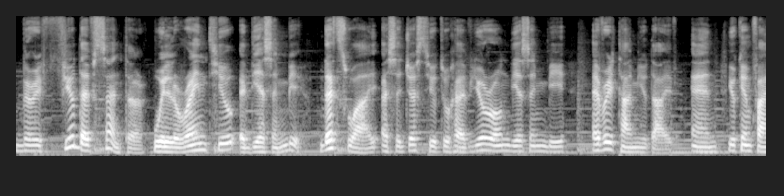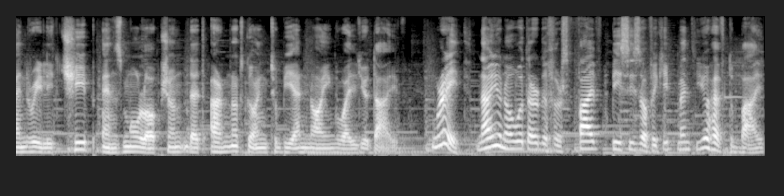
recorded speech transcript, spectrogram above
very few dive center will rent you a DSMB. That's why I suggest you to have your own DSMB every time you dive and you can find really cheap and small options that are not going to be annoying while you dive. Great! Now you know what are the first 5 pieces of equipment you have to buy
